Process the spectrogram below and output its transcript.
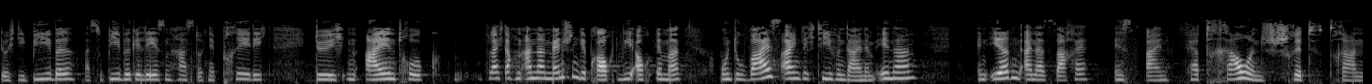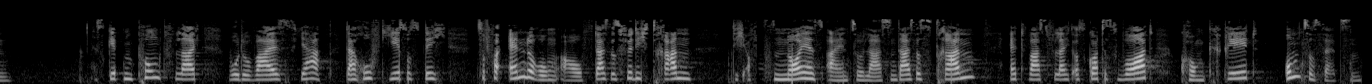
durch die Bibel, als du Bibel gelesen hast, durch eine Predigt, durch einen Eindruck, vielleicht auch einen anderen Menschen gebraucht, wie auch immer. Und du weißt eigentlich tief in deinem Innern, in irgendeiner Sache ist ein Vertrauensschritt dran. Es gibt einen Punkt vielleicht, wo du weißt, ja, da ruft Jesus dich zur Veränderung auf. Da ist es für dich dran, dich auf etwas Neues einzulassen. Da ist es dran, etwas vielleicht aus Gottes Wort konkret umzusetzen.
